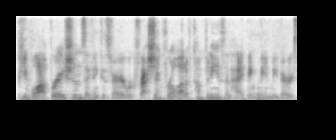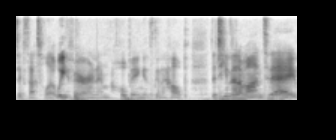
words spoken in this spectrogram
people operations, I think is very refreshing for a lot of companies and I think made me very successful at Wayfair and I'm hoping is going to help the team that I'm on today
